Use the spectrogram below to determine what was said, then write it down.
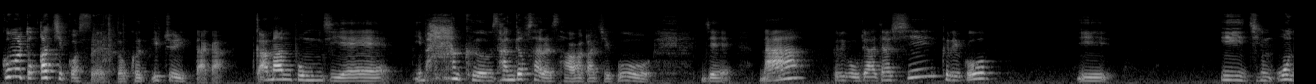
꿈을 똑같이 꿨어요. 또 그 일주일 있다가 까만 봉지에 이만큼 삼겹살을 사와가지고 이제 나 그리고 우리 아저씨 그리고 이 이 지금 온,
